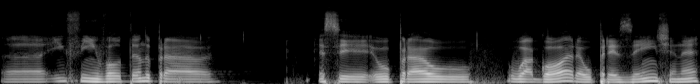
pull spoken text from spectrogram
Uh, enfim, voltando para esse, para o o agora, o presente, né?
